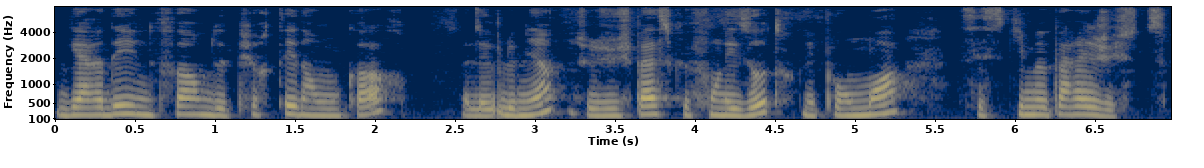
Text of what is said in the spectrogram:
garder une forme de pureté dans mon corps, le, mien. Je ne juge pas ce que font les autres, mais pour moi, c'est ce qui me paraît juste.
